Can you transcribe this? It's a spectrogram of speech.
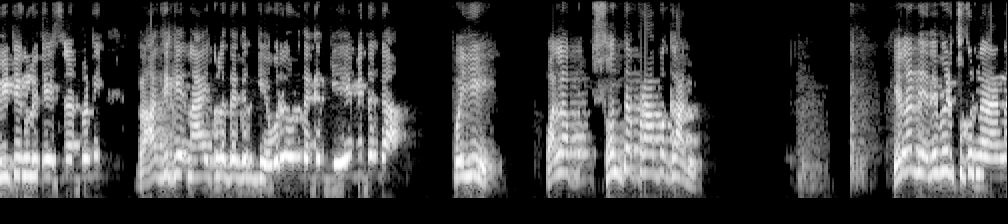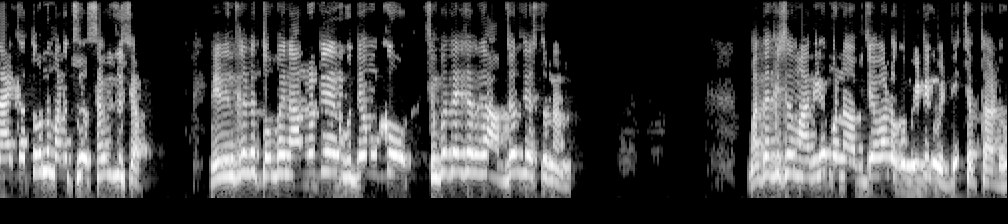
మీటింగులు చేసినటువంటి రాజకీయ నాయకుల దగ్గరికి ఎవరెవరి దగ్గరికి ఏ విధంగా పోయి వాళ్ళ సొంత ప్రాపకాలు ఎలా నెరవేర్చుకున్న నాయకత్వం మనం చూ సవి చూసాం. నేను ఎందుకంటే తొంభై నాలుగు నుండి నేను ఉద్యమంకు సింపథైజర్గా అబ్జర్వ్ చేస్తున్నాను. మద్దకిషోర్ మాదిగా మొన్న విజయవాడ ఒక మీటింగ్ పెట్టి చెప్తాడు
